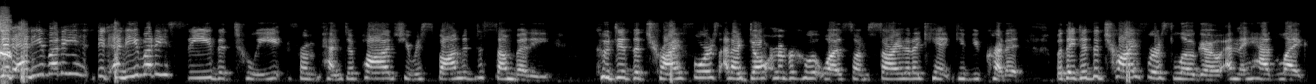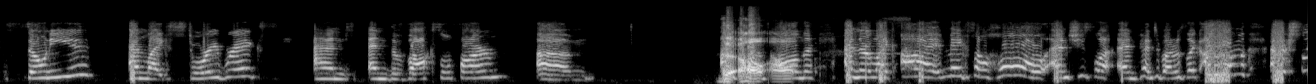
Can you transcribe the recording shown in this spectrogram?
did anybody did anybody see the tweet from Pentapod? She responded to somebody who did the Triforce, and I don't remember who it was, so I'm sorry that I can't give you credit. But they did the Triforce logo, and they had like Sony and like Storybricks and and the Voxel Farm um, the, all, all, the, and they're like, ah, oh, it makes a hole. And she's like, and Pentapod was like, um, actually,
